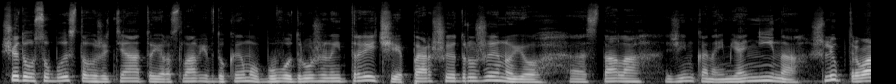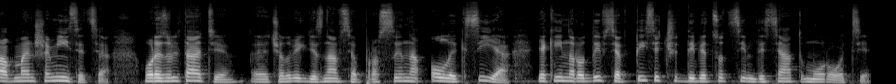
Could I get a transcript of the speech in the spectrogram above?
Щодо особистого життя, то Ярослав Євдокимов був одружений тричі. Першою дружиною е, стала жінка на ім'я Ніна. Шлюб тривав менше місяця. У результаті е, чоловік дізнався про сина Олексія, який народився в 1970 році,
